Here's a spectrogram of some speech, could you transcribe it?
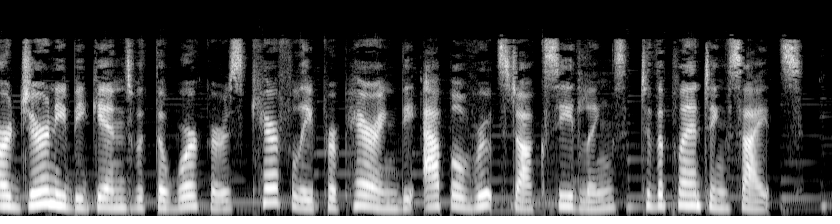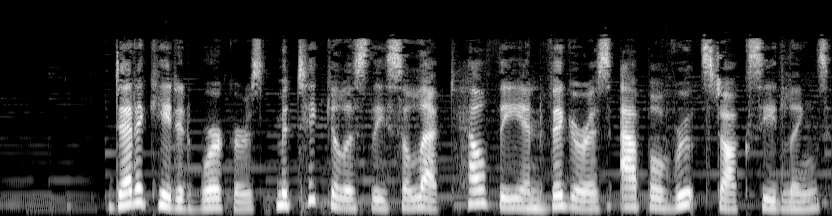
Our journey begins with the workers carefully preparing the apple rootstock seedlings to the planting sites. Dedicated workers meticulously select healthy and vigorous apple rootstock seedlings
